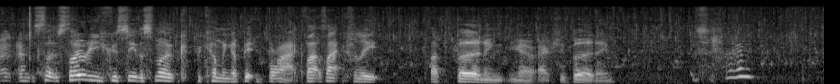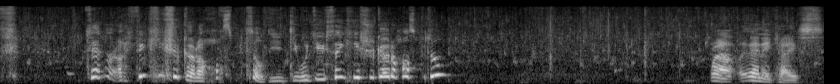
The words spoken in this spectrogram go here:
and, and so slowly you can see the smoke becoming a bit black. That's actually a burning. You know, actually burning. General, I think he should go to hospital. You, would you think he should go to hospital? Well, in any case,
